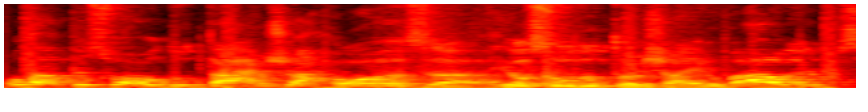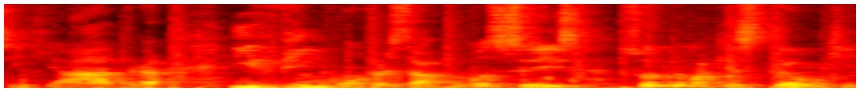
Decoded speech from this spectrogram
Olá pessoal do Tarja Rosa, eu sou o Dr. Jairo Bauer, psiquiatra, e vim conversar com vocês sobre uma questão que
